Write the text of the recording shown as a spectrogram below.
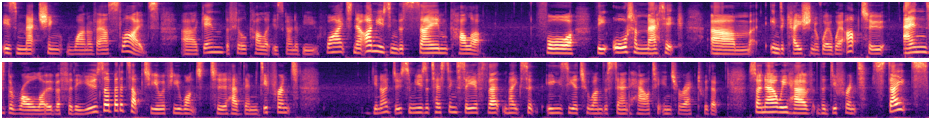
is matching one of our slides. Uh, again, the fill color is going to be white. Now I'm using the same color for the automatic um, indication of where we're up to and the rollover for the user, but it's up to you if you want to have them different. You know, do some user testing, see if that makes it easier to understand how to interact with it. So now we have the different states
